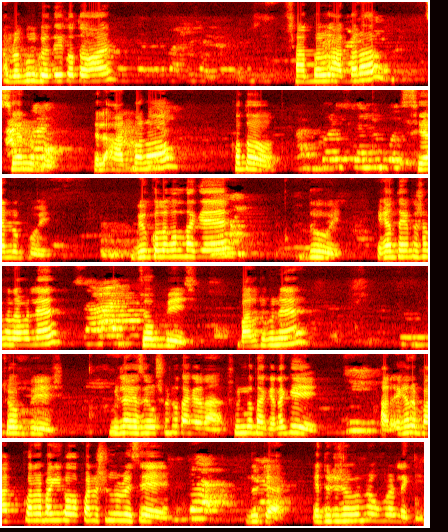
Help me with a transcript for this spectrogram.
আমরা গুণ করে দিই কত হয়? সাত বারো আট বারো ছিয়ানব্বই। তাহলে আট বারো কত? ছিয়ানব্বই। বিয়োগ করলে কত থাকে? দুই। এখান থেকে একটা সংখ্যা না বলে চব্বিশ। বারো দুগুণে চব্বিশ। মিলা গেছে শূন্য থাকে না শূন্য থাকে নাকি? আর এখানে ভাগ করার বাকি কত কয়টা শূন্য রয়েছে? দুইটা। এই দুইটা সংখ্যা উপরে লিখি।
